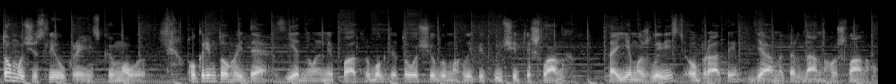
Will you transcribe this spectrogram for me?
в тому числі українською мовою. Окрім того, йде з'єднувальний патрубок для того, щоб ви могли підключити шланг, та є можливість обрати діаметр даного шлангу.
